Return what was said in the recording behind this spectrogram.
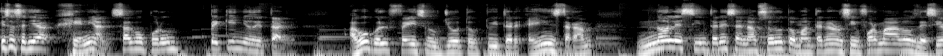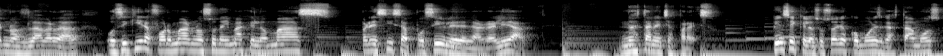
Eso sería genial, salvo por un pequeño detalle. A Google, Facebook, YouTube, Twitter e Instagram no les interesa en absoluto mantenernos informados, decirnos la verdad o siquiera formarnos una imagen lo más precisa posible de la realidad. No están hechas para eso. Piense que los usuarios comunes gastamos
